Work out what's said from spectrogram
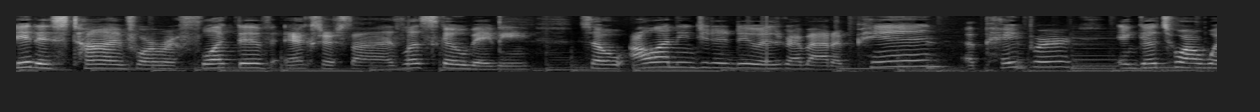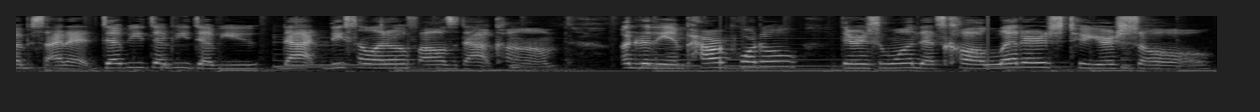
It is time for a reflective exercise. Let's go, baby. So, all I need you to do is grab out a pen, a paper, and go to our website at www.thestilettofiles.com. Under the Empower portal, there's one that's called Letters to Your Soul.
